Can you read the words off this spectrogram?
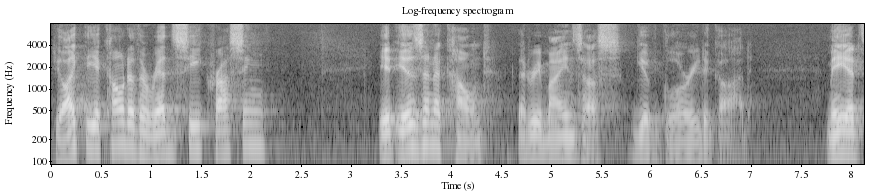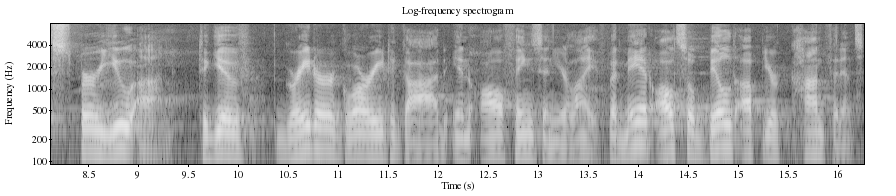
Do you like the account of the Red Sea crossing? It is an account that reminds us give glory to God. May it spur you on to give greater glory to God in all things in your life. But may it also build up your confidence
